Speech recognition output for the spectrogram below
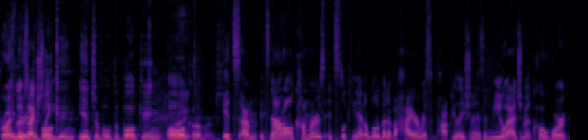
Primary so debulking, interval debulking, all right. comers. It's um, it's not all comers. It's looking at a little bit of a higher risk population. It has a neoadjuvant cohort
